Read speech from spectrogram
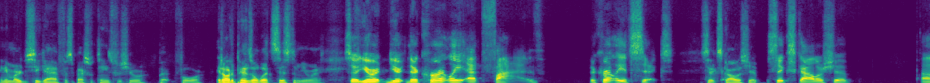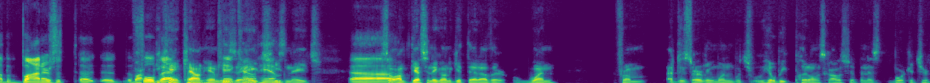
an emergency guy for special teams for sure, but four. It all depends on what system you're running. So you're you're they're currently at five. They're currently at six. Six scholarship. Six scholarship. Uh, but Bonner's a, a, a, fullback. You can't count him. Can't he's an H. him. He's an H. Uh, so I'm guessing they're going to get that other one from a deserving one, which he'll be put on scholarship, and that's Boerkircher.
